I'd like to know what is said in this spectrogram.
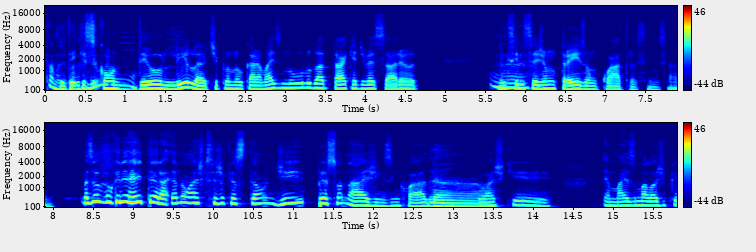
Tá, Você tem que esconder um. o Lila, tipo, no cara mais nulo do ataque adversário. Nem é. que se ele é. seja um 3 ou um 4, assim, sabe? Mas eu, eu, queria reiterar, eu não acho que seja questão de personagens em quadro. Né? Eu acho que é mais uma lógica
